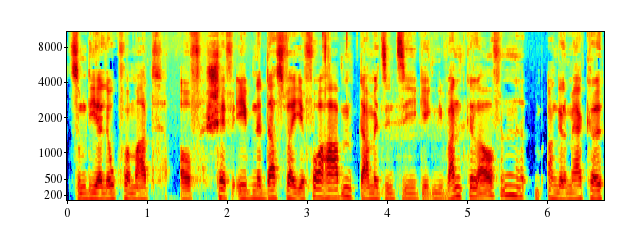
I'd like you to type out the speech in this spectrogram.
zum Dialogformat auf Chefebene. Das war ihr Vorhaben. Damit sind sie gegen die Wand gelaufen. Angela Merkel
